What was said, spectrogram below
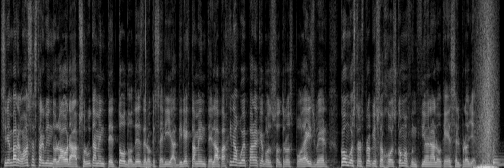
Sin embargo, vamos a estar viéndolo ahora absolutamente todo desde lo que sería directamente la página web para que vosotros podáis ver con vuestros propios ojos cómo funciona lo que es el proyecto.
